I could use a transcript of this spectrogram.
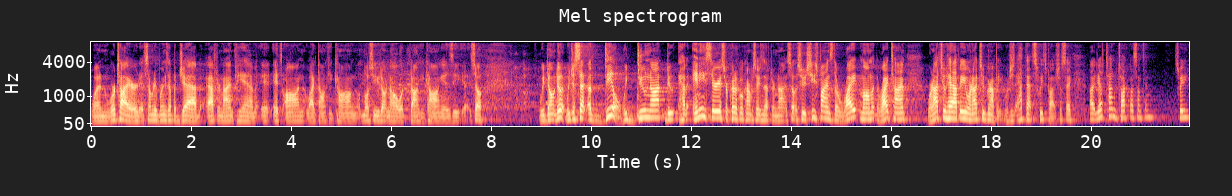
When we're tired, if somebody brings up a jab after 9 p.m., it, it's on like Donkey Kong. Most of you don't know what Donkey Kong is. So we don't do it. We just set a deal. We do not do, have any serious or critical conversations after 9. So, so she finds the right moment, the right time. We're not too happy, we're not too grumpy. We're just at that sweet spot. She'll say, uh, Do you have time to talk about something, sweetie?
